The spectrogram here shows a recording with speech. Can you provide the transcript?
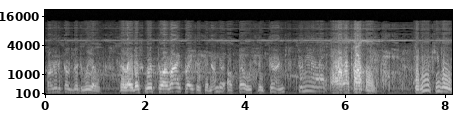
political goodwill. The latest group to arrive raises the number of those returned to nearly 11,000. The new Cuban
